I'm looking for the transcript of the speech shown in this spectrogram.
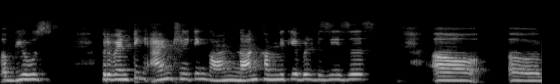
abuse preventing and treating on non-communicable diseases, uh, uh,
